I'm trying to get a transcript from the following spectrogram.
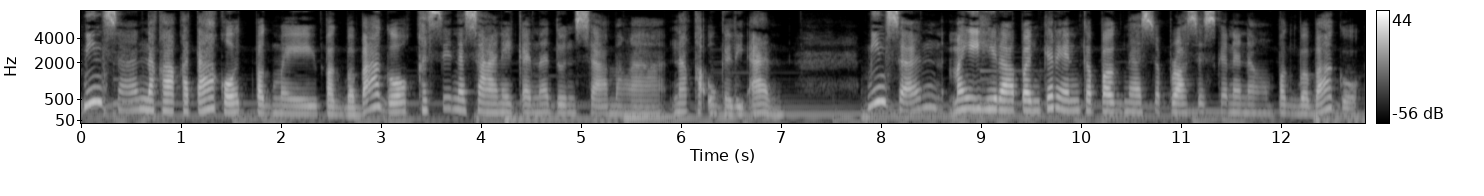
Minsan, nakakatakot pag may pagbabago kasi nasanay ka na dun sa mga nakaugalian Minsan, mahihirapan ka rin kapag nasa process ka na ng pagbabago.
